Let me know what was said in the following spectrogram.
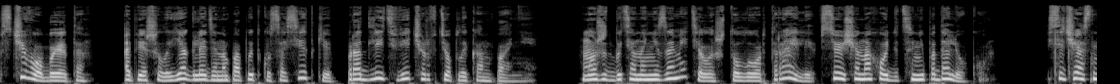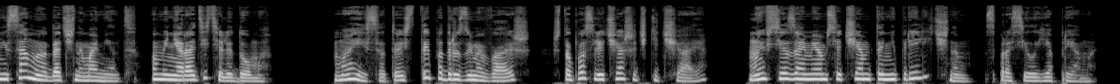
«С чего бы это?» — опешила я, глядя на попытку соседки продлить вечер в теплой компании. Может быть, она не заметила, что лорд Райли все еще находится неподалеку. «Сейчас не самый удачный момент. У меня родители дома». «Маиса, то есть ты подразумеваешь, что после чашечки чая мы все займемся чем-то неприличным?» — спросила я прямо.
